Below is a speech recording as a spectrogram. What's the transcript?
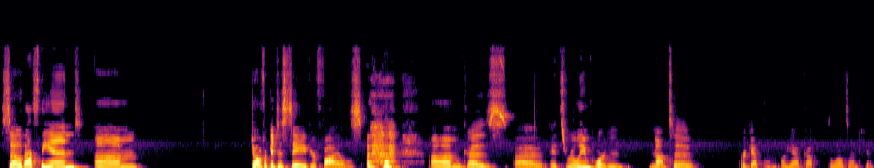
so that's the end. Um, don't forget to save your files because um, uh, it's really important not to forget them. Oh yeah, I've got the world's end here.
